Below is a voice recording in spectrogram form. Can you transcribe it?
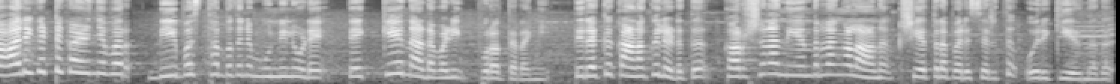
താലികെട്ട് കഴിഞ്ഞവർ ദീപസ്തംഭത്തിന് മുന്നിലൂടെ തെക്കേ നടവഴി പുറത്തിറങ്ങി. തിരക്ക് കണക്കിലെടുത്ത് കർശന നിയന്ത്രണങ്ങളാണ് ക്ഷേത്ര പരിസരത്ത് ഒരുക്കിയിരുന്നത്.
